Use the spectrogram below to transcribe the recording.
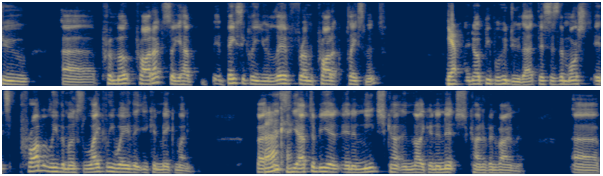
to uh, promote products. So you have basically you live from product placement. Yep. I know people who do that. This is the most, it's probably the most likely way that you can make money. But it's, okay. you have to be in, in a niche kind in like in a niche kind of environment. Uh,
